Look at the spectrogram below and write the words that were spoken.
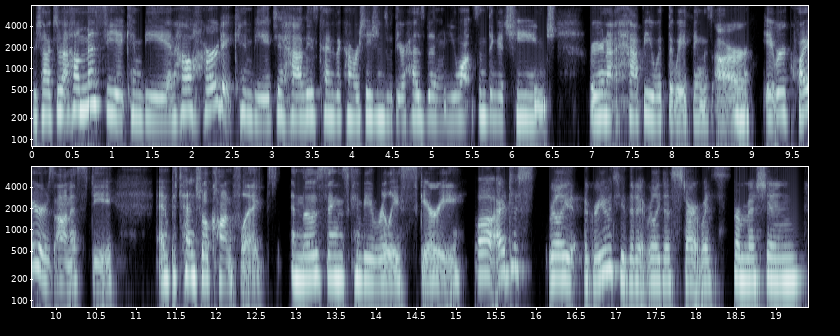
we talked about how messy it can be and how hard it can be to have these kinds of conversations with your husband when you want something to change or you're not happy with the way things are. It requires honesty and potential conflict. And those things can be really scary. Well, I just really agree with you that it really does start with permission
